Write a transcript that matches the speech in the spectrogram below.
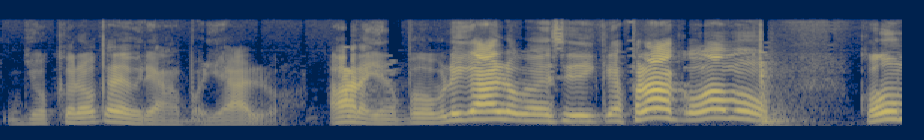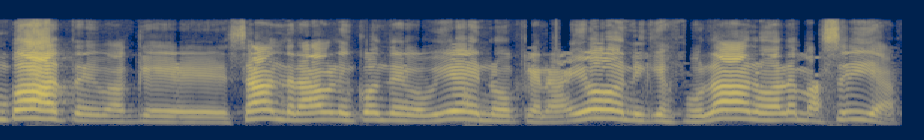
Yo creo que deberían apoyarlo. Ahora, yo no puedo obligarlo, voy a decir que flaco, vamos, con un bate para que Sandra hable en contra del gobierno, que Nayoni, que fulano, dale Macías.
